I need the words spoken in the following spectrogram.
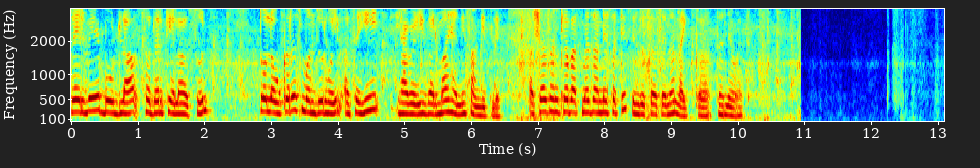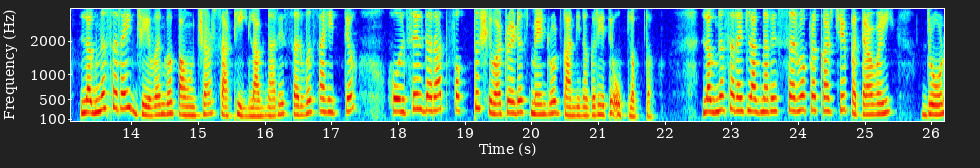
रेल्वे बोर्डला सदर केला असून तो लवकरच मंजूर होईल असेही यावेळी वर्मा यांनी सांगितले. अशा संख्या बातम्या जाणण्यासाठी सिंधुस्वा चॅनल लाईक करा. धन्यवाद. लग्नसराईत जेवण व पाहुणचारसाठी लागणारे सर्व साहित्य होलसेल दरात फक्त Shiva traders main road Gandhinagar येथे उपलब्ध. लग्नसराईत लागणारे सर्व प्रकारचे पत्रावळी द्रोण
